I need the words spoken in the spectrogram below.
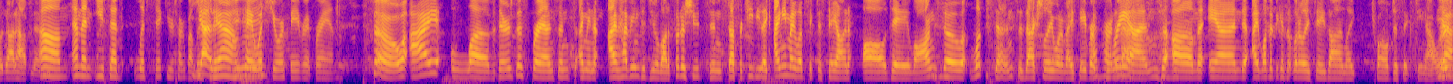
yeah. not happening. Um, and then you said lipstick. You were talking about Yes. lipstick. Yeah. Okay, Mhm. what's your favorite brand? So I love there's this brand since I mean I'm having to do a lot of photo shoots and stuff for TV. Like I need my lipstick to stay on all day long. So Lip Sense is actually one of my favorite Mm-hmm. I've heard of that. brands. Uh-huh. Um, and I love it because it literally stays on like 12 to 16 hours. Yeah.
